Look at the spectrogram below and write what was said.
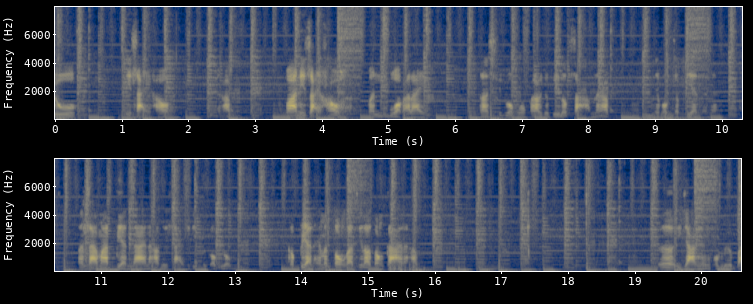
ดูนิสัยเขานะครับ ว่านิสัยเขามันบวกอะไรพลังชีวิตบวกหกพลังโจมตีลบสามนะครับเนี่ยผมจะเปลี่ยนนเนี้มันสามารถเปลี่ยนได้นะครับนิสัยที่ฝึกอบรม ก็เปลี่ยนให้มันตรงกับที่เราต้องการนะครับ เอออีกอย่างหนึ่งผมลืมไป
